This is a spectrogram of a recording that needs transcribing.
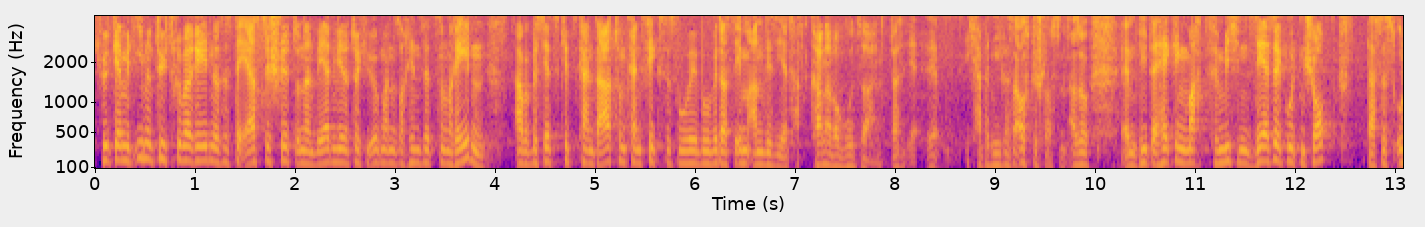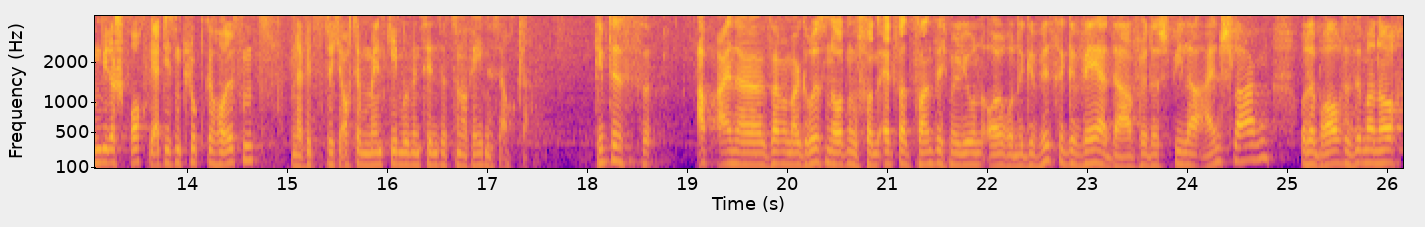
Ich würde gerne mit ihm natürlich drüber reden. Das ist der erste Schritt. Und dann werden wir natürlich irgendwann uns auch hinsetzen und reden. Aber bis jetzt gibt es kein Datum, kein fixes, wo wir, wo wir das eben anvisiert haben. Kann aber gut sein. Das, äh, ich habe nie was ausgeschlossen. Also ähm, Dieter Hecking macht für mich einen sehr, sehr guten Job. Das ist unwidersprochen. Er hat diesem Club geholfen. Und da wird es natürlich auch der Moment geben, wo wir uns hinsetzen und reden, ist ja auch klar. Gibt es ab einer, sagen wir mal, Größenordnung von etwa 20 Millionen Euro eine gewisse Gewähr dafür, dass Spieler einschlagen? Oder braucht es immer noch,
